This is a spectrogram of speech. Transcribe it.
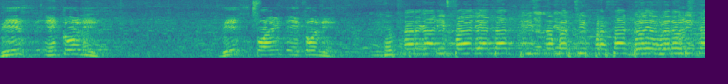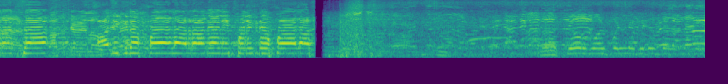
वीस एकोणीस. वीस पॉईंट एकोणीस. सुंदर गाडी पळाली आता तीस नंबरची प्रसाद डोळे वेरवलीकरांचा अलीकडे पळाला राणे आणि पलीकडे पळाला. रस्त्यावर बॉल पडले भेटत त्याला नाही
